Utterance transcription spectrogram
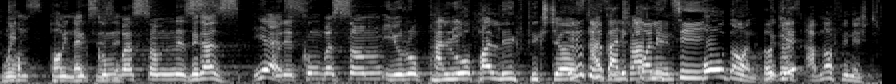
With, come, come with next the season. cumbersomeness. Because, yes. With the cumbersome Europa League. Europa League fixtures. You need to as look at the traveling- quality. Hold on, Okay. because I've not finished.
